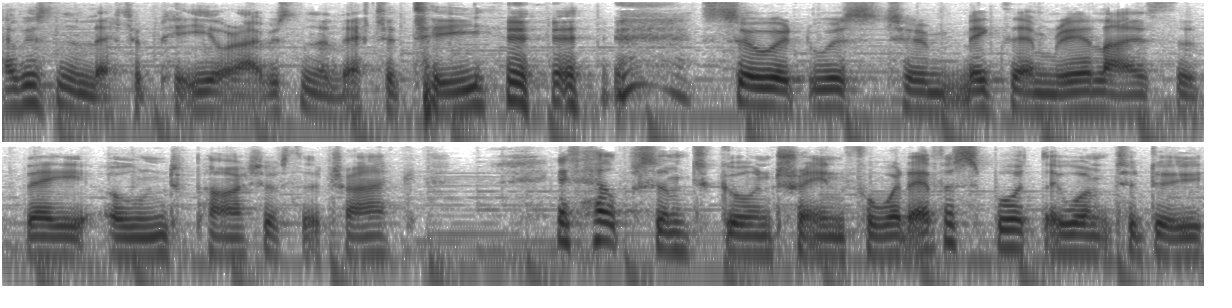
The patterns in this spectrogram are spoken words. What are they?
I was in the letter P or I was in the letter T. so it was to make them realize that they owned part of the track. It helps them to go and train for whatever sport they want to do.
